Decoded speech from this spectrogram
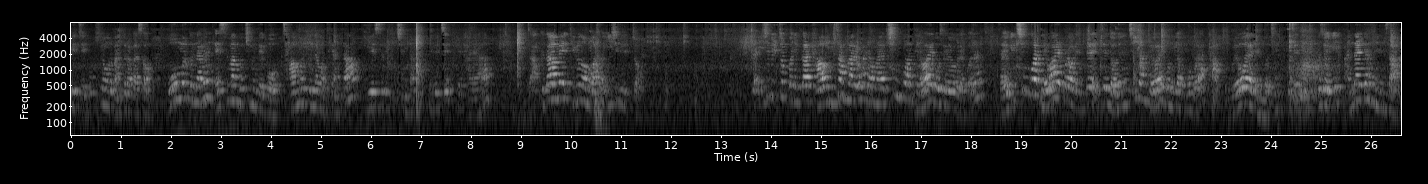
있지? 복수형으로 만들어봐서 모음으로 끝나면 s만 붙이면 되고 자음으로 끝나면 어떻게 한다? es를 붙인다. 되겠지? 그게 다야. 자, 그 다음에 뒤로 넘어가서 21쪽. 자, 21쪽 보니까 다음 인사말을 활용하여 친구와 대화해보세요 그랬거든. 자, 여기 친구와 대화해보라 그랬는데 이제 너네는 친구랑 대화해보는 게 아니고 뭐야? 다 외워야 되는 거지. 그치? 그래서 여기 만날 때 하는 인사,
